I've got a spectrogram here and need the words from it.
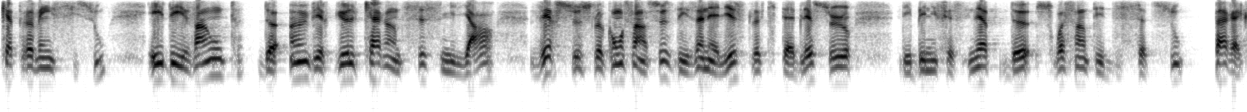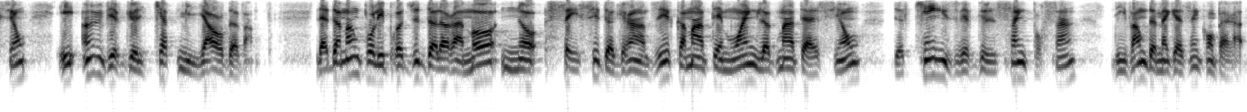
86 sous et des ventes de 1,46 milliard versus le consensus des analystes qui tablait sur des bénéfices nets de 77 sous par action et 1,4 milliard de ventes. La demande pour les produits de Dollarama n'a cessé de grandir, comme en témoigne l'augmentation de 15,5% des ventes de magasins comparables.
